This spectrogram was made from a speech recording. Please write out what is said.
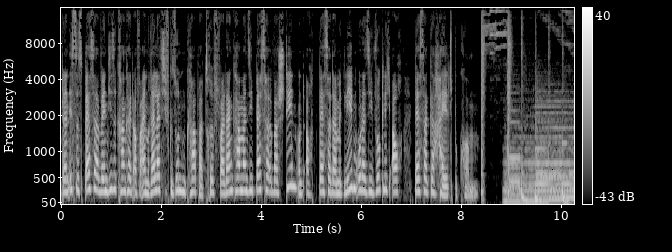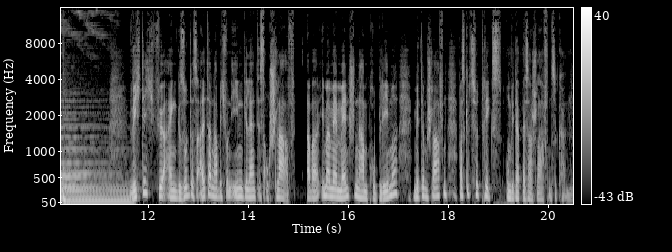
dann ist es besser, wenn diese Krankheit auf einen relativ gesunden Körper trifft, weil dann kann man sie besser überstehen und auch besser damit leben oder sie wirklich auch besser geheilt bekommen. Wichtig für ein gesundes Altern, habe ich von Ihnen gelernt, ist auch Schlaf aber immer mehr Menschen haben Probleme mit dem Schlafen. Was gibt es für Tricks, um wieder besser schlafen zu können?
